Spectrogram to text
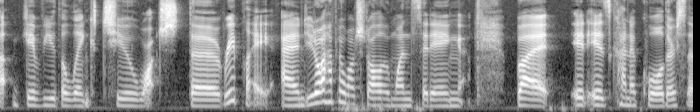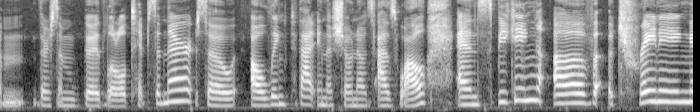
uh, give you the link to watch the replay. And you don't have to watch it all in one sitting, but it is kind of cool. There's some there's some good little tips in there. So I'll link to that in the show notes as well. And speaking of training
